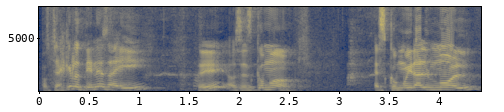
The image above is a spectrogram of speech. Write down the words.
Pues ya que lo tienes ahí, ¿sí? O sea, es como, es como ir al mall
